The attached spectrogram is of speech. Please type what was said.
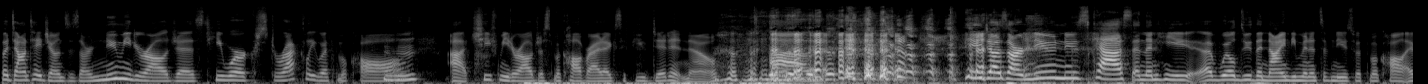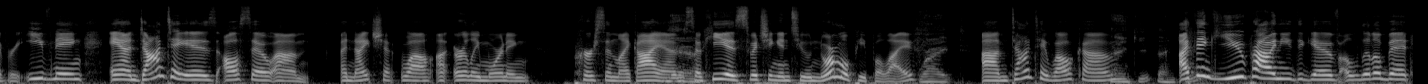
But Dante Jones is our new meteorologist. He works directly with McCall. Uh, Chief Meteorologist McCall Radix, if you didn't know. Um, he does our noon newscast, and then he uh, will do the 90 minutes of news with McCall every evening. And Dante is also um, a night shift, well, uh, early morning person like I am. Yeah. So he is switching into normal people life. Right. Um, Dante, welcome. Thank you. Thank you. I think you probably need to give a little bit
